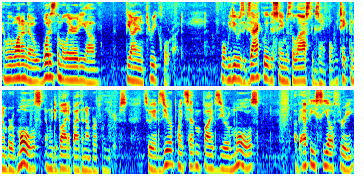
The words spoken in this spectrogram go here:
And we want to know what is the molarity of the iron 3 chloride. What we do is exactly the same as the last example. We take the number of moles and we divide it by the number of liters. So we have 0.750 moles of FeCl3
